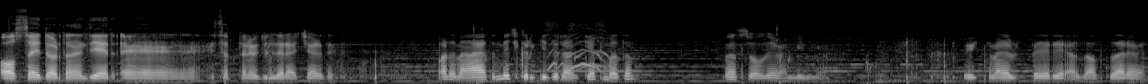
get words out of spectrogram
Olsaydı oradan diğer eee, hesaptan ödülleri açardık. Bu arada ben hayatımda hiç 47 rank yapmadım. Nasıl oluyor ben bilmiyorum. Büyük ihtimalle rütbeleri azalttılar evet.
